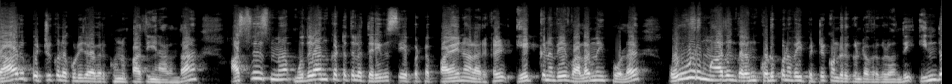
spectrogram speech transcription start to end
யாரு பெற்றுக்கொள்ளக்கூடியதாக இருக்கும்னு பாத்தீங்கன்னா இருந்தா அஸ்விஸ்ம முதலாம் கட்டத்துல தெரிவு செய்யப்பட்ட பயனாளர்கள் ஏற்கனவே வளமை போல ஒவ்வொரு மாதங்களும் கொடுப்பனவை பெற்றுக் கொண்டிருக்கின்றவர்கள் வந்து இந்த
